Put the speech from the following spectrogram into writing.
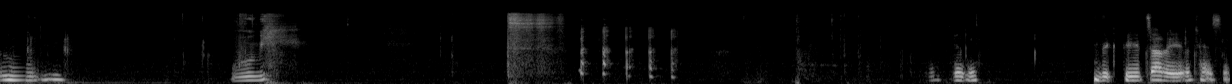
음, 우미. 여기. 근데 글자를 이렇게 했어.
